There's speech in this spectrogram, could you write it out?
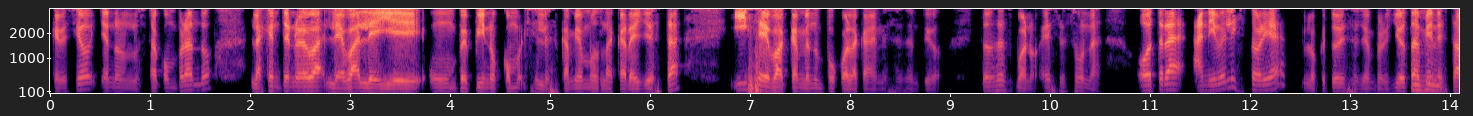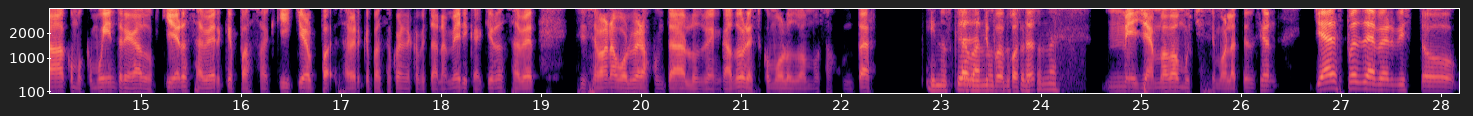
creció, ya no nos lo está comprando, la gente nueva le vale eh, un pepino como si les cambiamos la cara y ya está, y se va cambiando un poco la cara en ese sentido. Entonces, bueno, esa es una. Otra, a nivel historia, lo que tú dices, Jumper, yo también estaba como que muy entregado. Quiero saber qué pasó aquí, quiero saber qué pasó con el Capitán América, quiero saber si se van a volver a juntar a los Vengadores, cómo los vamos a juntar. Y nos clavan tipo de cosas me llamaba muchísimo la atención. Ya después de haber visto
